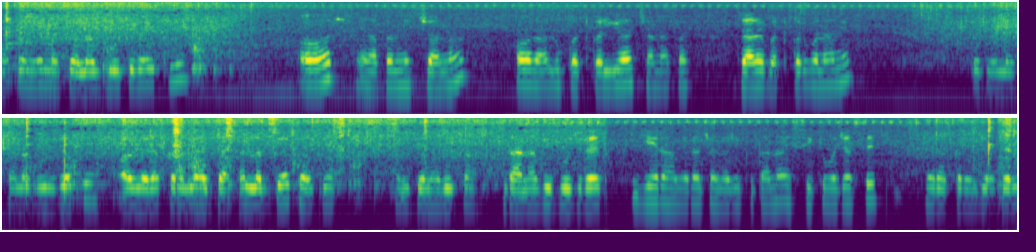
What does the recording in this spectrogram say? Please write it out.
हमने मसाला भूज रहे थे। और यहाँ पर हमने चना और आलू कट कर लिया, चना का चारे बटकर बनाने। तो फिर मसाला भूज रहे थे और मेरा करिया ज़्यादा लग गया क्योंकि हम जोनहरी का दाना भी भूज रहे थे। ये रहा मेरा जोनहरी का दाना, इसी की वजह से मेरा करिया जल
